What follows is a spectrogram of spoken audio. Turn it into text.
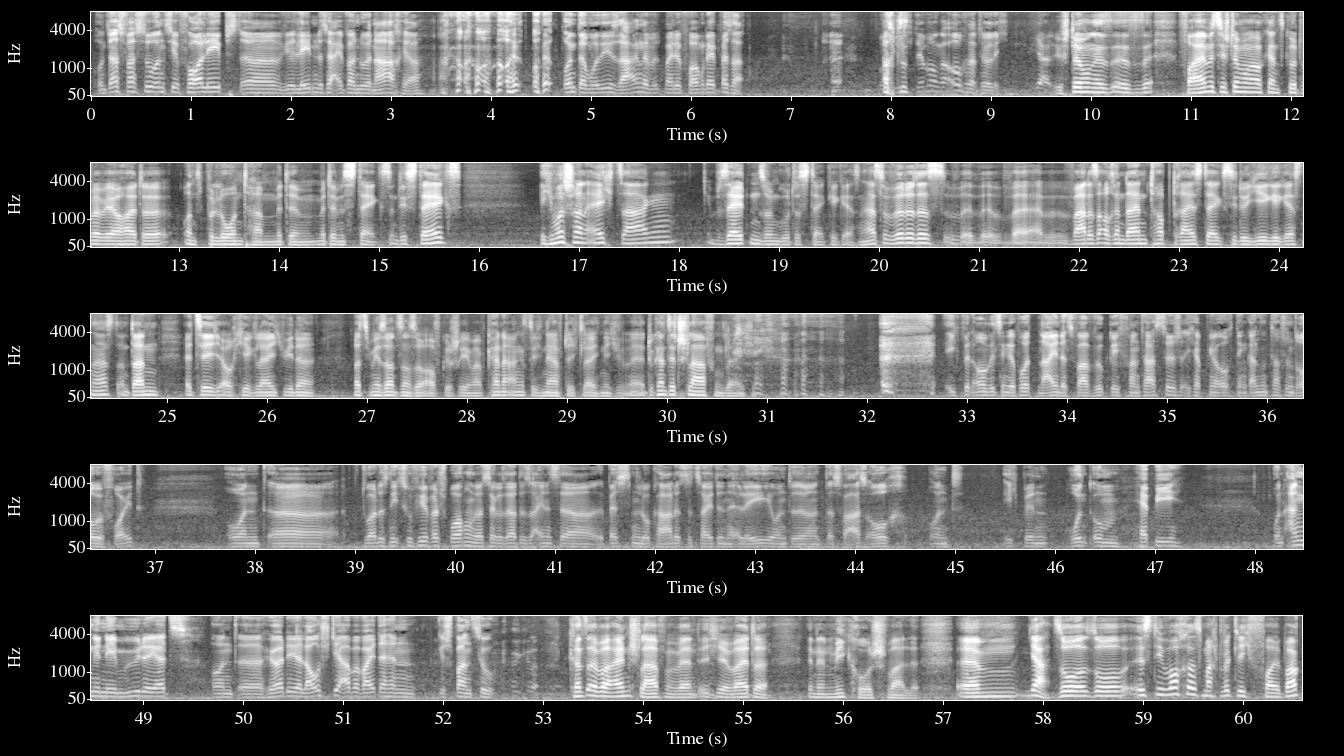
Und das, was du uns hier vorlebst, äh, wir leben das ja einfach nur nach, ja. und, und, und, da muss ich sagen, da wird meine Form gleich besser. Und Ach, die Stimmung auch natürlich. Ja, die Stimmung ist, ist, vor allem ist die Stimmung auch ganz gut, weil wir heute uns belohnt haben mit dem, mit dem Steaks. Und die Steaks, ich muss schon echt sagen, selten so ein gutes Steak gegessen. Hast du, würde das, war das auch in deinen Top 3 Steaks, die du je gegessen hast? Und dann erzähle ich auch hier gleich wieder, was ich mir sonst noch so aufgeschrieben habe. Keine Angst, ich nerv dich gleich nicht. Du kannst jetzt schlafen gleich. ich bin auch ein bisschen kaputt. Nein, das war wirklich fantastisch. Ich habe mir auch den ganzen Tag schon drauf gefreut. Und äh, du hattest nicht zu viel versprochen. Du hast ja gesagt, das ist eines der besten Lokale zur Zeit in LA und äh, das war es auch. Und ich bin rundum happy und angenehm müde jetzt und äh, hör dir, lausch dir aber weiterhin gespannt zu. Du kannst einfach einschlafen, während ich hier weiter in den Mikro schwalle. Ähm, ja, so, so ist die Woche. Es macht wirklich voll Bock.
